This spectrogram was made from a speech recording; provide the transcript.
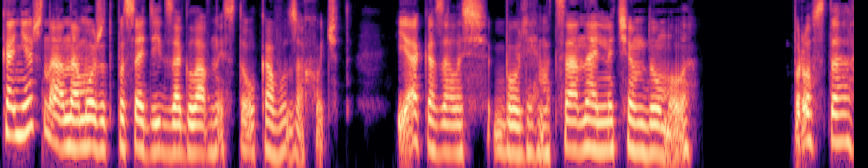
Конечно, она может посадить за главный стол, кого захочет. Я оказалась более эмоциональна, чем думала. Просто...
